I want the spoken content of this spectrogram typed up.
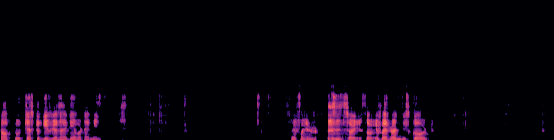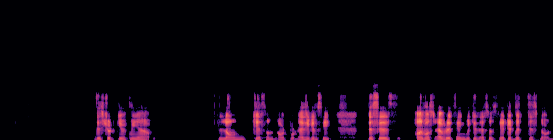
top two just to give you an idea what I mean. So if I sorry, so if I run this code, this should give me a long JSON output. As you can see, this is almost everything which is associated with this node,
